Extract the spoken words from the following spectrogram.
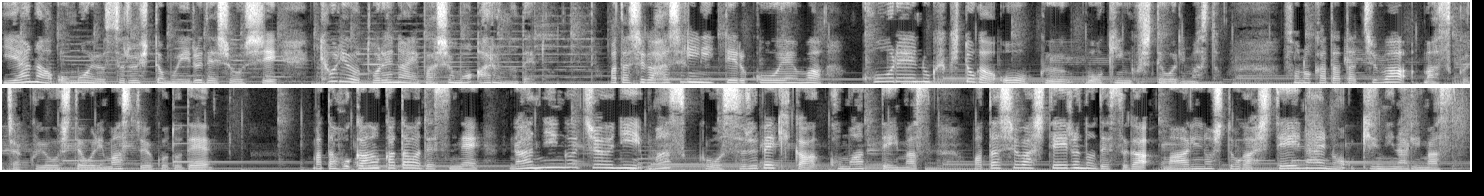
嫌な思いをする人もいるでしょうし距離を取れない場所もあるのでと。私が走りに行っている公園は高齢の人が多くウォーキングしておりますと。その方たちはマスク着用しておりますということでまた他の方はですねランニング中にマスクをするべきか困っています。私はしているのですが周りの人がしていないの気になります。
